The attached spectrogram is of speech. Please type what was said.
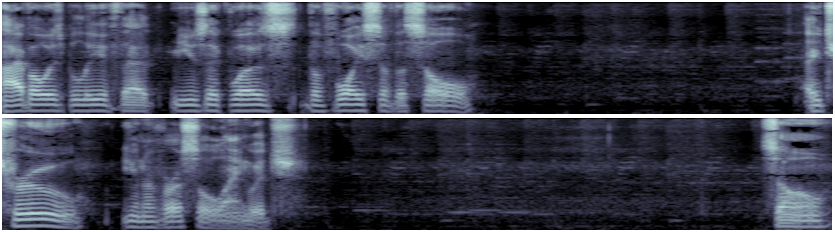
I've always believed that music was the voice of the soul a true universal language. So,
